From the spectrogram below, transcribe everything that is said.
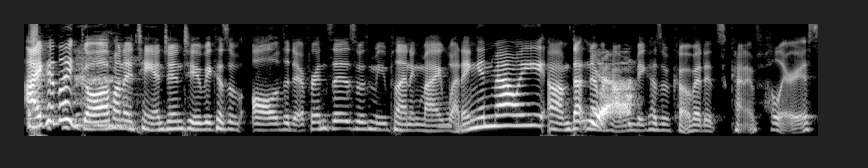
I could like go off on a tangent too because of all of the differences with me planning my wedding in Maui. Um, that never Yeah. happened because of COVID. It's kind of hilarious,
